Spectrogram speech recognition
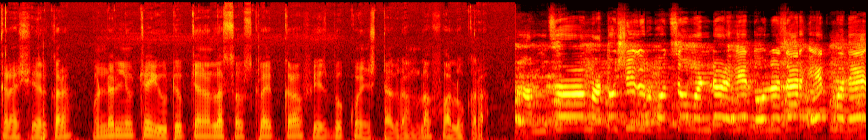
करा शेअर करा. मंडल न्यूजच्या यूट्यूब चॅनलला सबस्क्राईब करा फेसबुक व इंस्टाग्रामला फॉलो करा. आमचं मातोश्री दुर्गोत्सव मंडळ हे दोन हजार एकमध्ये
